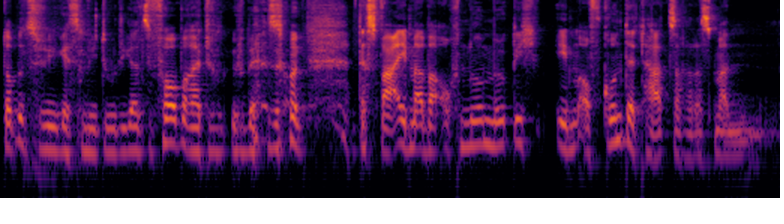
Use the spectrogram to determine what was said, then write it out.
doppelt so viel gegessen wie du, die ganze Vorbereitung über. Und das war eben aber auch nur möglich, eben aufgrund der Tatsache, dass man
